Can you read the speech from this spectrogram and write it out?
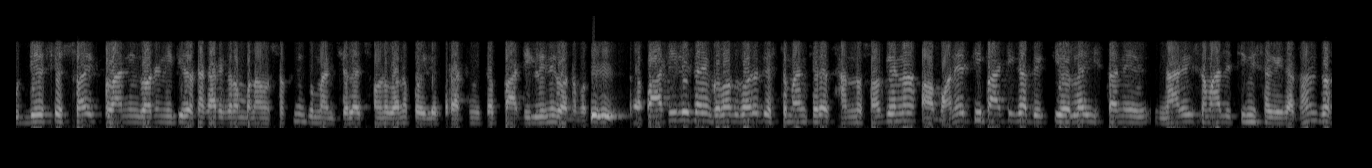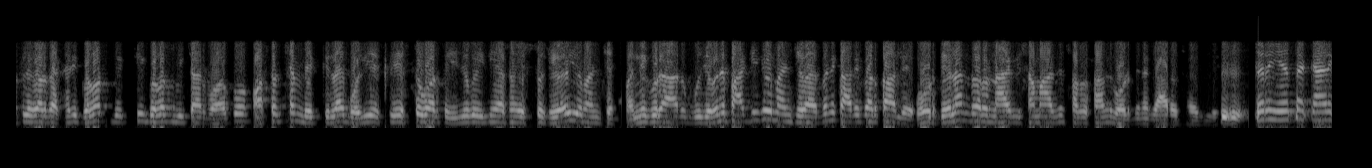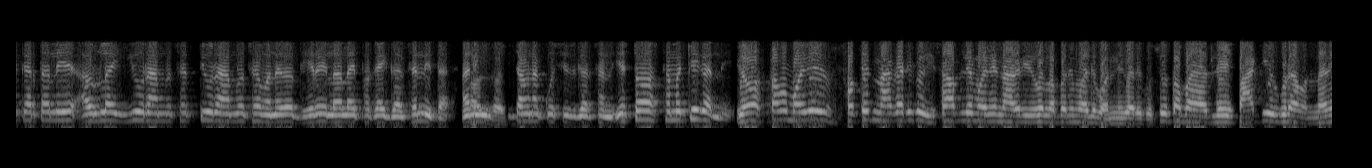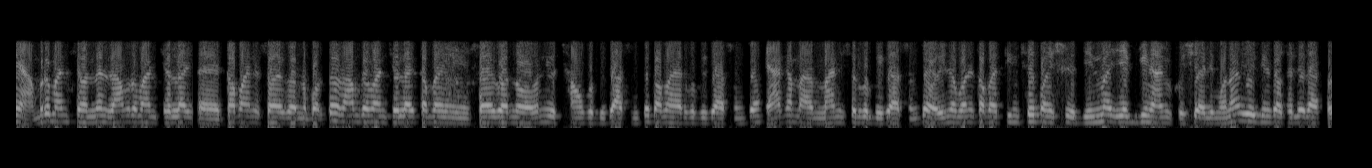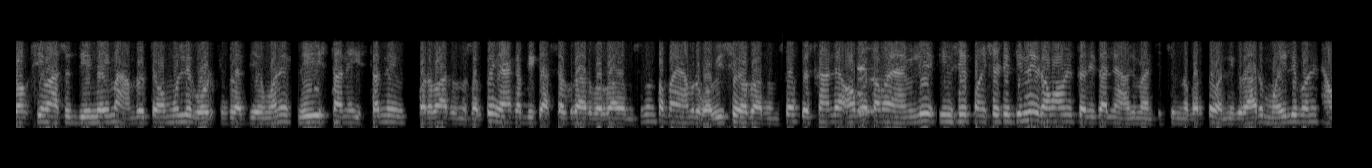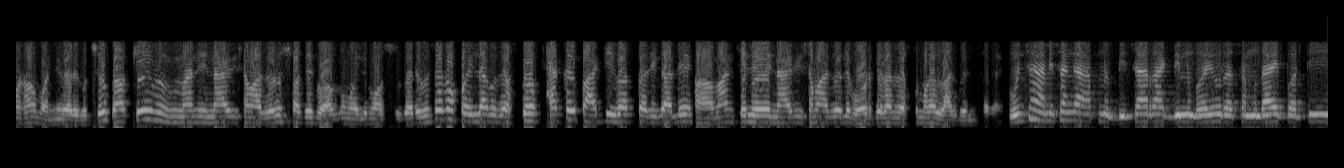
उद्देश्य सहित प्लानिङ गर्ने नीति तथा कार्यक्रम बनाउन सक्ने मान्छेलाई छनौट गर्न पहिले प्राथमिकता पार्टीले नै गर्नुपर्छ र पार्टीले चाहिँ गलत गर्यो त्यस्तो मान्छेलाई छान्न सकेन। भने ती पार्टीका व्यक्तिहरूलाई स्थानीय नागरिक समाजले चिनिसकेका छन् जसले गर्दाखेरि गलत व्यक्ति गलत विचार भएको असक्षम व्यक्तिलाई भोलि यसले यस्तो गर्छ हिजोको इतिहासमा यस्तो थियो है यो मान्छे। भन्ने कुराहरू बुझ्यो भने पार्टीकै मान्छे भए पनि कार्यकर्ताले भोट देलान् तर नागरिक समाजले सर्वसाधारण भोट दिन गाह्रो छ तर यहाँ त कार्यकर्ताले अरूलाई यो राम्रो छ त्यो राम्रो छ भनेर धेरै ललाई फकाइ गर्छन् नि त। अनि। जिताउन कोसिस गर्छन्। यस्तो अवस्थामा के गर्ने? यो अवस्थामा मैले सचेत नागरिकको हिसाबले मैले नागरिकहरूलाई पनि मैले भन्ने गरेको छु। तपाईँहरूले पार्टीको कुरा भन्दा नि हाम्रो मान्छे भन्दा नि राम्रो मान्छेलाई तपाईँले सहयोग गर्नुपर्छ। राम्रो मान्छेलाई तपाईँ सहयोग गर्नुभयो भने यो ठाउँको विकास हुन्छ तपाईँहरूको विकास हुन्छ। यहाँका मानिसहरूको विकास हुन्छ। होइन भने तपाईँ तिन सय पैँसठी दिनमा एक दिन हामी खुसियाली मनाऊ। एक दिन कसैले रक्सी मासु दिँदैमा हाम्रो त्यो अमूल्य भोट त्यसलाई दियौँ भने स्थानीय स्तर नै बर्बाद हुनसक्छ। यहाँका विकासका कुराहरू बर्बाद हुन सक्छन् तपाईँ हाम्रो भविष्य बर्बाद हुन्छ त्यस कारणले अब तपाईँ हामीले तिन सय पैँसठी दिन रमाउने तरिकाले हामीले मान्छे चुन्नुपर्छ भन्ने कुराहरू मैले पनि ठाउँ ठाउँ भन्ने गरेको छु। र केही मानि नागरिक समाजहरू सचेत भएको मैले महसुस गरेको छु। र पहिलाको जस्तो ठ्याक्कै पार्टीगत तरिकाले मान्छेले नागरिक समाजहरूले भोट देलान् जस्तो मलाई लाग्दैन सर हुन्छ हामीसँग आफ्नो विचार राखिदिनु भयो र समुदायप्रति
